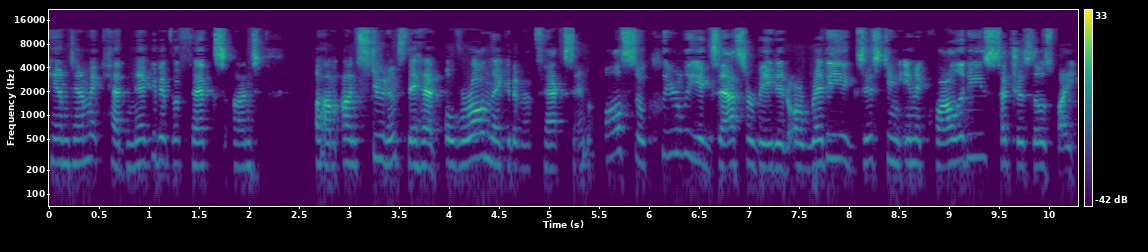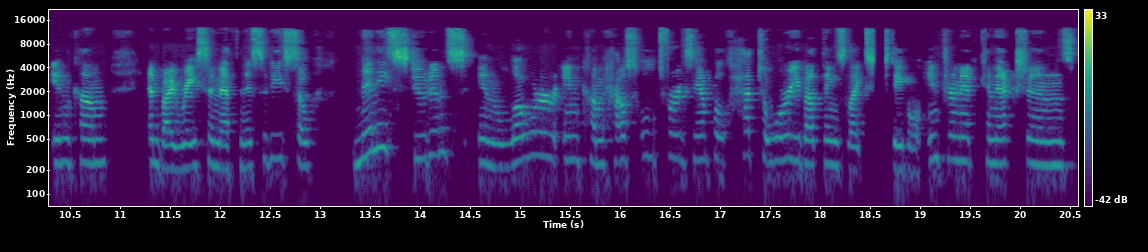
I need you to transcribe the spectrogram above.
pandemic had negative effects on um, on students. They had overall negative effects and also clearly exacerbated already existing inequalities, such as those by income and by race and ethnicity. So Many students in lower income households, for example, had to worry about things like stable internet connections,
